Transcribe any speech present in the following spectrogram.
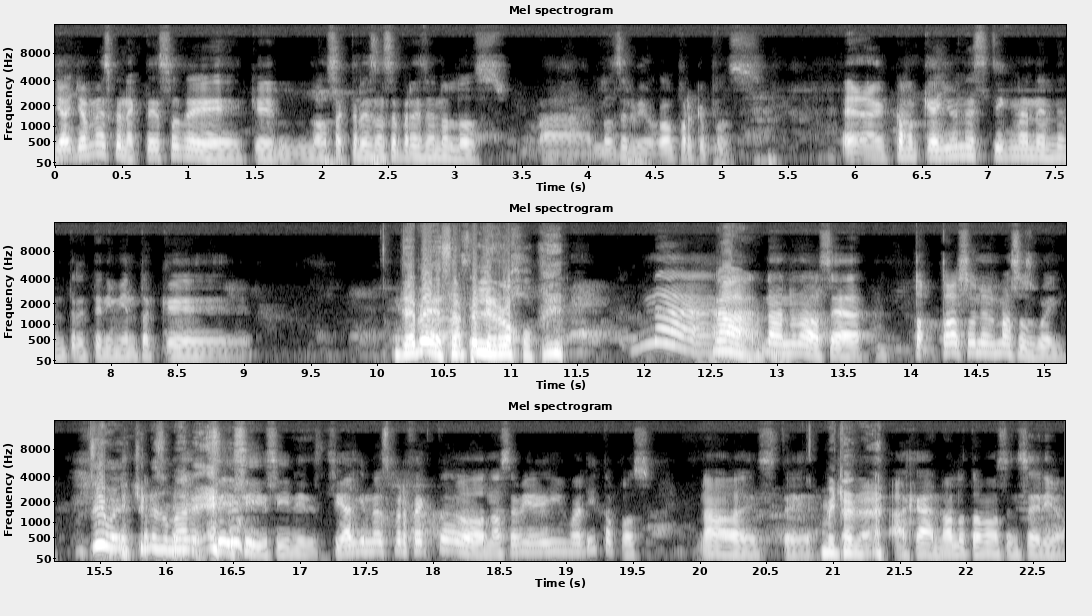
yo, yo me desconecté eso de que los actores no se parecen a los, a los del videojuego porque pues Eh, como que hay un estigma en el entretenimiento que. Debe de ser pelirrojo. Nah, No. no, no, no, o sea, to- todos son hermosos, güey. Sí, güey, chingue su madre. Sí, sí, sí. Si alguien no es perfecto o no se ve igualito, pues. No, este. Me caga. Ajá, no lo tomamos en serio,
